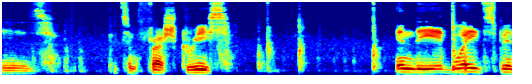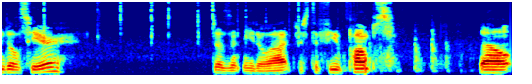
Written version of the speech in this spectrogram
is put some fresh grease in the blade spindles here. Doesn't need a lot, just a few pumps. Now,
